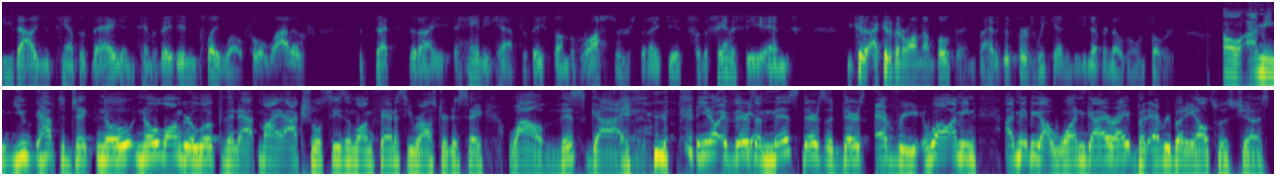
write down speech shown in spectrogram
devalued Tampa Bay, and Tampa Bay didn't play well. So a lot of the bets that I handicapped are based on the rosters that I did for the fantasy, and you could I could have been wrong on both ends. I had a good first weekend, but you never know going forward. Oh, I mean, you have to take no no longer look than at my actual season long fantasy roster to say, "Wow, this guy." you know, if there's yeah. a miss, there's a there's every. Well, I mean, I maybe got one guy right, but everybody else was just.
